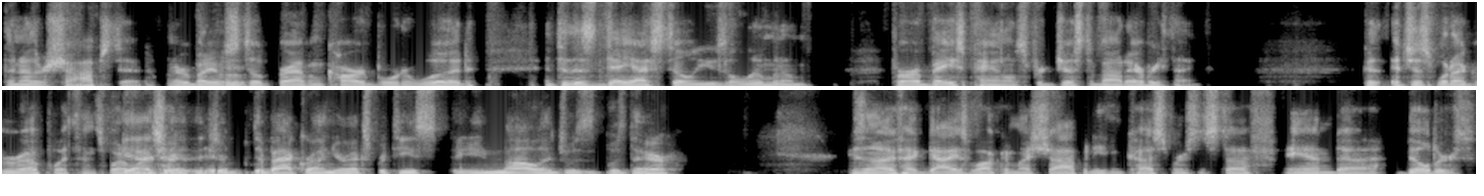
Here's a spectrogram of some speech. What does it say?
than other shops did. When everybody was Hmm. still grabbing cardboard or wood, and to this day, I still use aluminum for our base panels for just about everything. It's just what I grew up with, and it's what I Yeah, learned it's your, it's your, the background, your expertise, and your knowledge was was there. Because I've had guys walk in my shop and even customers and stuff, and uh, builders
